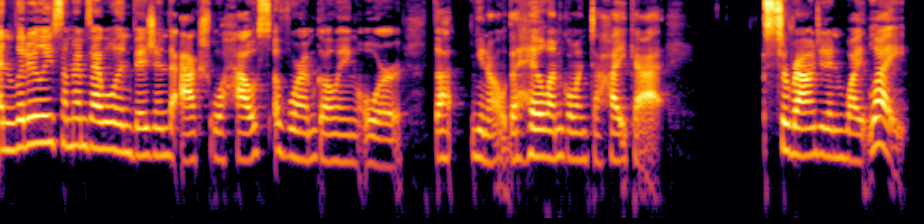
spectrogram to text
And literally, sometimes I will envision the actual house of where I'm going or the, you know, the hill I'm going to hike at surrounded in white light.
